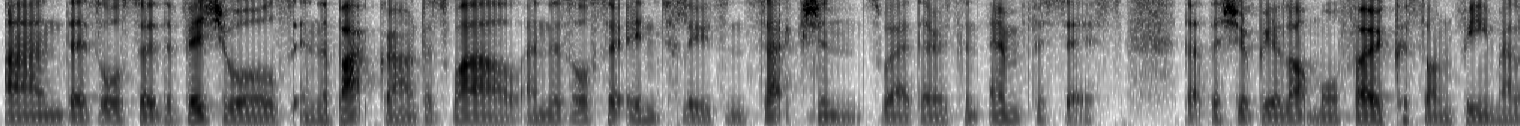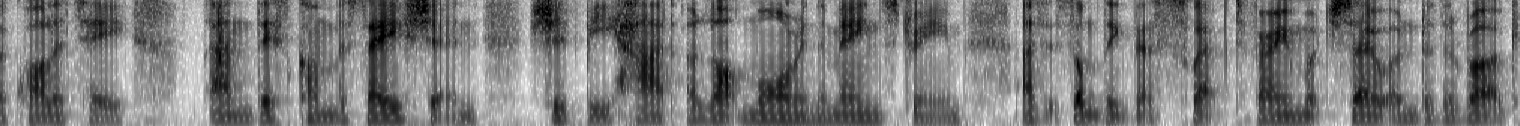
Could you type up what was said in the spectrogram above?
and there's also the visuals in the background as well and there's also interludes and sections where there is an emphasis that there should be a lot more focus on female equality and this conversation should be had a lot more in the mainstream as it's something that's swept very much so under the rug.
